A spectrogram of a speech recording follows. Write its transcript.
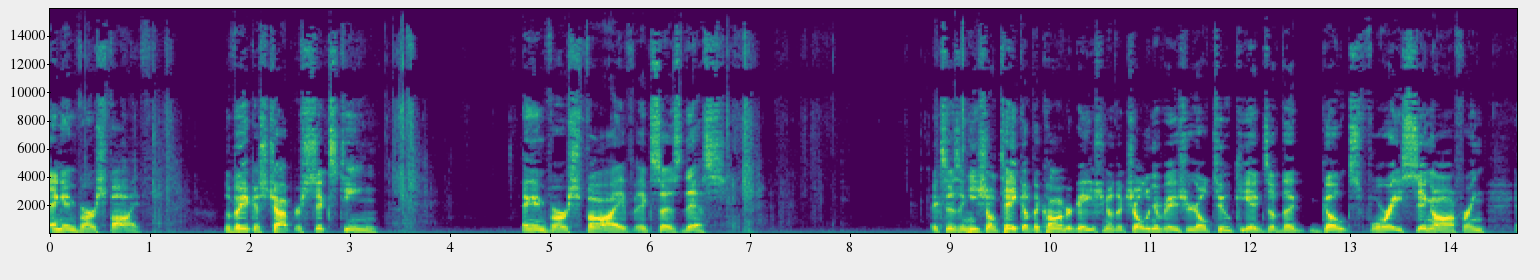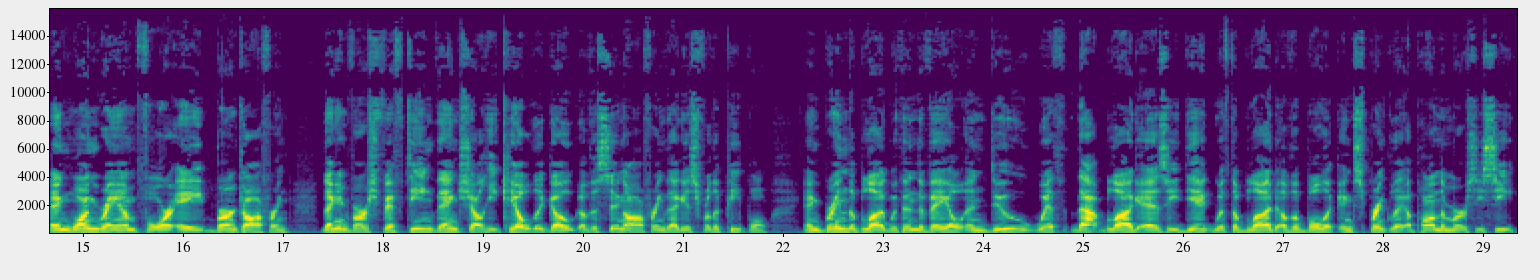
and in verse 5. Leviticus chapter 16 and in verse 5 it says this. It says, And he shall take of the congregation of the children of Israel two kids of the goats for a sin offering, and one ram for a burnt offering. Then in verse 15, Then shall he kill the goat of the sin offering, that is for the people, and bring the blood within the veil, and do with that blood as he did with the blood of the bullock, and sprinkle it upon the mercy seat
